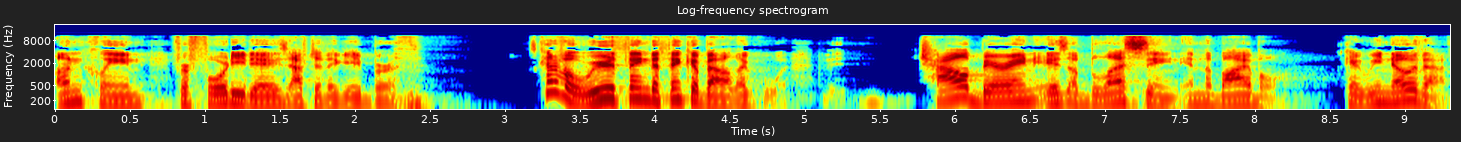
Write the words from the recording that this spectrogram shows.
unclean for 40 days after they gave birth? It's kind of a weird thing to think about. Like, Childbearing is a blessing in the Bible. Okay, we know that.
